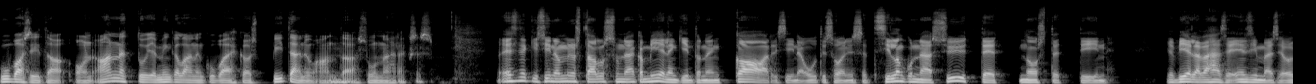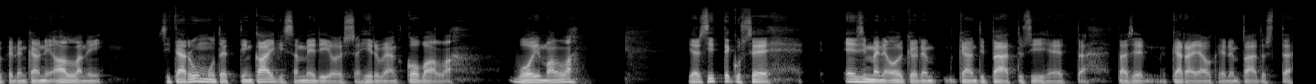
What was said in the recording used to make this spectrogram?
kuva siitä on annettu ja minkälainen kuva ehkä olisi pitänyt antaa mm. sun nähdäksesi? No ensinnäkin siinä on minusta ollut sellainen aika mielenkiintoinen kaari siinä uutisoinnissa, että silloin kun nämä syytteet nostettiin ja vielä vähän se ensimmäisen oikeudenkäynnin alla, niin sitä rummutettiin kaikissa medioissa hirveän kovalla voimalla. Ja sitten kun se ensimmäinen oikeudenkäynti päättyi siihen, että, tai se käräjäoikeuden päätös, että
